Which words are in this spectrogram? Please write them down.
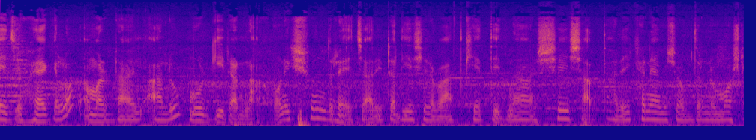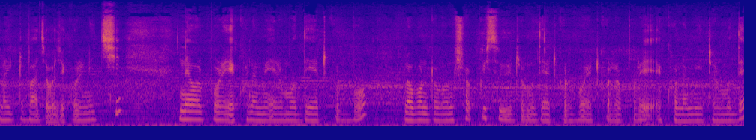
এই যে হয়ে গেল আমার ডাল, আলু, মুরগি রান্না। অনেক সুন্দর হয়েছে, আর এটা দিয়ে সেরা ভাত খেতে না সেই স্বাদ। আর এখানে আমি সব ধরনের মশলা একটু বাজা বাজা করে নিচ্ছি। নেওয়ার পরে এখন আমি এর মধ্যে অ্যাড করব লবণ টবণ সব কিছু এটার মধ্যে অ্যাড করব। অ্যাড করার পরে এখন আমি এটার মধ্যে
